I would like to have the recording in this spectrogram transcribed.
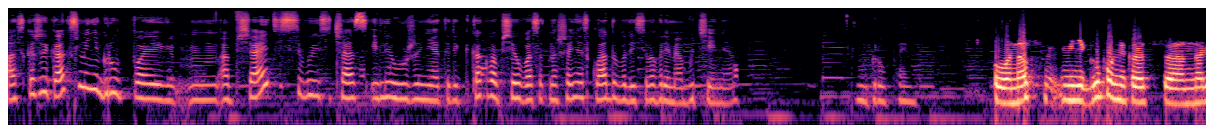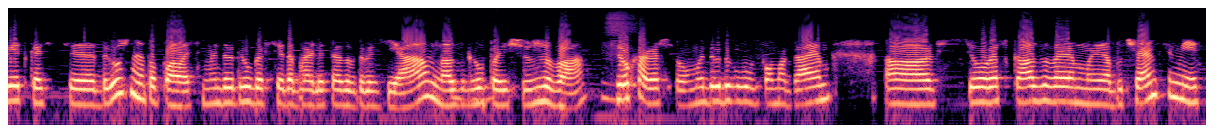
А скажи, как с мини-группой общаетесь вы сейчас или уже нет? Или как вообще у вас отношения складывались во время обучения с группой? Ой, у нас мини-группа, мне кажется, на редкость э, дружная попалась. Мы друг друга все добавили сразу в друзья. У нас группа еще жива. Все хорошо. Мы друг другу помогаем, все рассказываем, мы обучаемся вместе,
